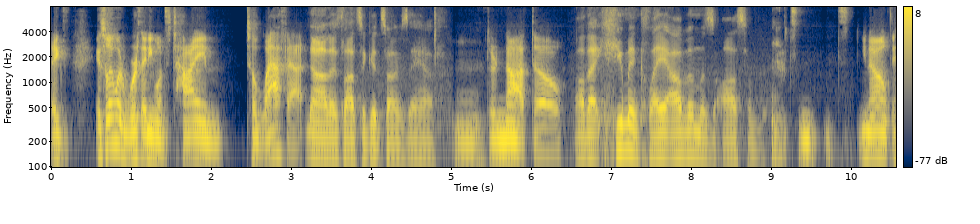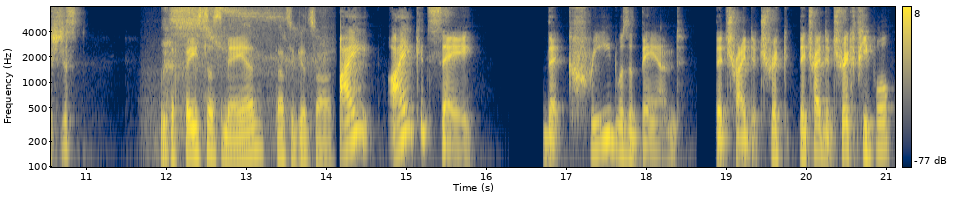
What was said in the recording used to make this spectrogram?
Like, it's the only one worth anyone's time to laugh at. No, there's lots of good songs they have. Mm, they're not though. Oh, that Human Clay album was awesome. It's, it's you know, it's just The Faceless Man, that's a good song. I I could say that Creed was a band that tried to trick they tried to trick people.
